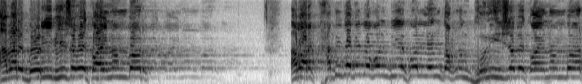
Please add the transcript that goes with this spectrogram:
আবার গরিব হিসেবে কয় নম্বর? আবার খাদিজাকে যখন বিয়ে করলেন, তখন ধনী হিসেবে কয় নম্বর?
